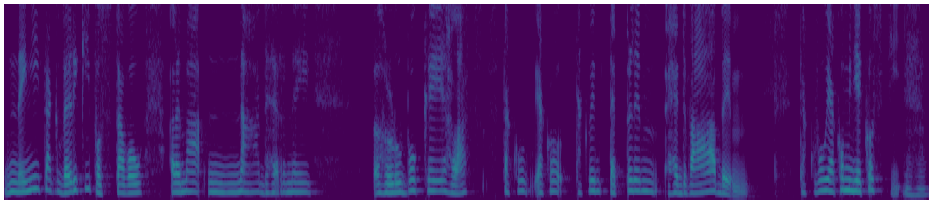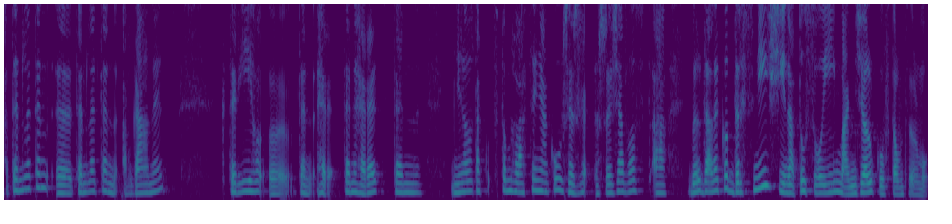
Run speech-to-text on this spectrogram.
není tak veliký postavou, ale má nádherný hluboký hlas s takovou, jako, takovým teplým hedvábem, takovou jako měkostí. Mm-hmm. A tenhle ten, eh, tenhle ten Afgánec, který ho, eh, ten, her, ten herec, ten měl tak v tom hlase nějakou řež, řežavost a byl daleko drsnější na tu svoji manželku v tom filmu.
